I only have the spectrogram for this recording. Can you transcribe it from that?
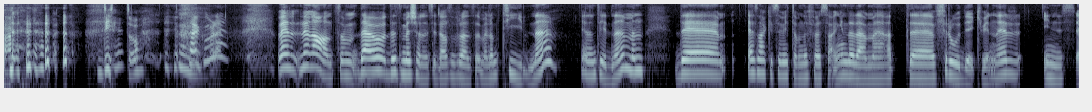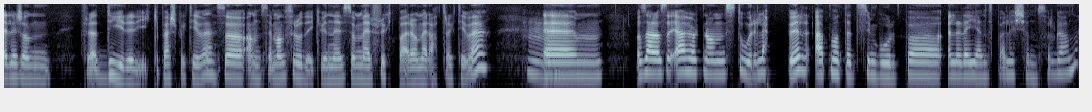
Takk. Ditto. Takk for det. Men en annen som Det er jo dette med skjønnhetsideal som forandrer seg mellom tidene. Gjennom tidene. Men det Jeg snakket så vidt om det før sangen, det der med at uh, frodige kvinner inns, Eller sånn fra dyrerikeperspektivet så anser man frodige kvinner som mer fruktbare og mer attraktive. Mm. Ehm, og så er det også Jeg har hørt noe om store lepper er på en måte et symbol på Eller det gjenspeiler kjønnsorganet.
